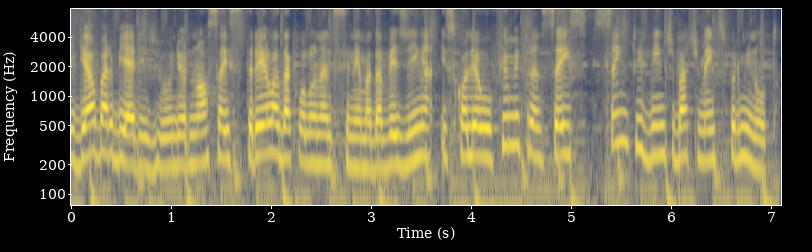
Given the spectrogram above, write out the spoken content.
Miguel Barbieri Júnior, nossa estrela da coluna de cinema da Vejinha, escolheu o filme francês 120 batimentos por minuto,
